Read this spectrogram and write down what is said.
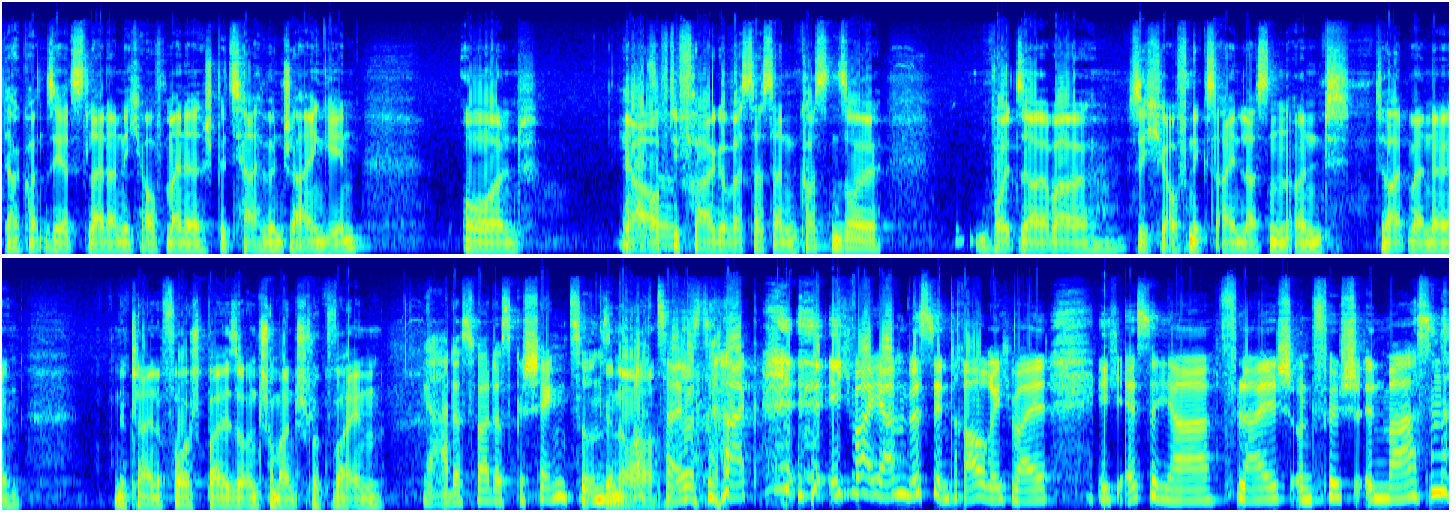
da konnten sie jetzt leider nicht auf meine Spezialwünsche eingehen. Und ja, ja also auf die Frage, was das dann kosten soll, wollten sie aber sich auf nichts einlassen. Und so hatten wir eine, eine kleine Vorspeise und schon mal einen Schluck Wein. Ja, das war das Geschenk zu unserem genau. Hochzeitstag. Ich war ja ein bisschen traurig, weil ich esse ja Fleisch und Fisch in Maßen.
